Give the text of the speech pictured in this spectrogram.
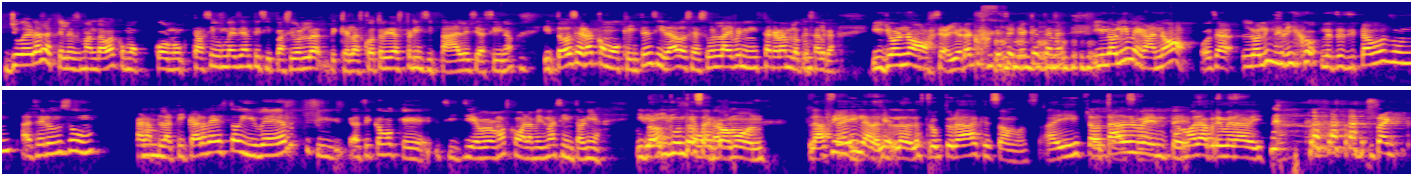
Yo era la que les mandaba como con casi un mes de anticipación de que las cuatro ideas principales y así, ¿no? Y todos era como qué intensidad, o sea, es un live en Instagram, lo que salga. Y yo no, o sea, yo era como que tenía que tener. Y Loli me ganó, o sea, Loli me dijo, necesitamos un, hacer un Zoom para platicar de esto y ver si, así como que si llevamos como la misma sintonía. Y de Dos puntos en común. La fe y la, lo, lo, estructurada que somos. Ahí. Totalmente. Amor a primera vista. Exacto.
